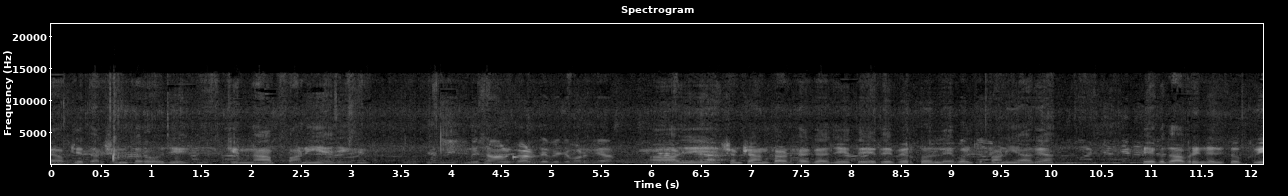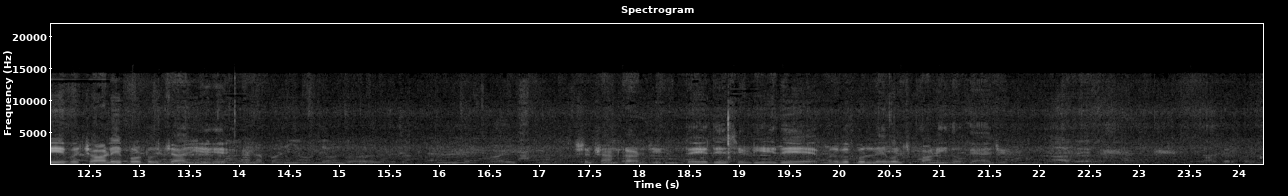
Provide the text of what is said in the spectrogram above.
ਆਪ ਜੀ ਦਰਸ਼ਨ ਕਰੋ ਜੀ ਕਿੰਨਾ ਪਾਣੀ ਹੈ ਜੀ। ਨਿਸ਼ਾਨ ਘਾਟ ਦੇ ਵਿੱਚ ਵੜ ਗਿਆ। ਆ ਜੀ, ਸ਼ਮਸ਼ਾਨ ਘਾਟ ਹੈਗਾ ਜੀ, ਤੇ ਇਹਦੇ ਬਿਲਕੁਲ ਲੈਵਲ 'ਚ ਪਾਣੀ ਆ ਗਿਆ। ਇਹ ਗੋਦਾਵਰੀ ਨਦੀ ਤੋਂ ਕਰੀਬ 40 ਫੁੱਟ ਉੱਚਾ ਜੀ ਇਹ। ਸ਼ਮਸ਼ਾਨ ਘਾਟ ਜੀ, ਤੇ ਇਹਦੀ ਸੀੜੀ, ਇਹਦੇ ਮਤਲਬ ਬਿਲਕੁਲ ਲੈਵਲ 'ਚ ਪਾਣੀ ਹੋ ਗਿਆ ਹੈ ਜੀ ਅਗਰ ਪਿੰਡ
